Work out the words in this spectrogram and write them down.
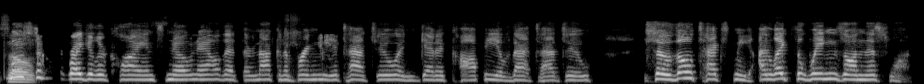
So, Most of the regular clients know now that they're not going to bring me a tattoo and get a copy of that tattoo. So they'll text me, I like the wings on this one.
